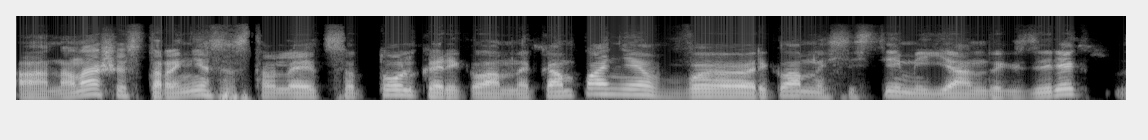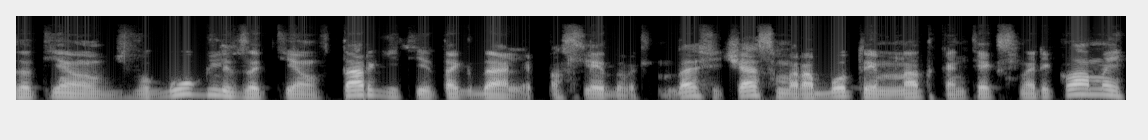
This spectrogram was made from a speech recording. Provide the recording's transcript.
А на нашей стороне составляется только рекламная кампания в рекламной системе Яндекс.Директ, затем в Гугле, затем в Таргете и так далее, последовательно. Да, сейчас мы работаем над контекстной рекламой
